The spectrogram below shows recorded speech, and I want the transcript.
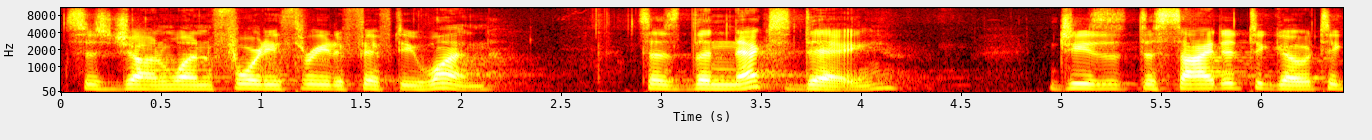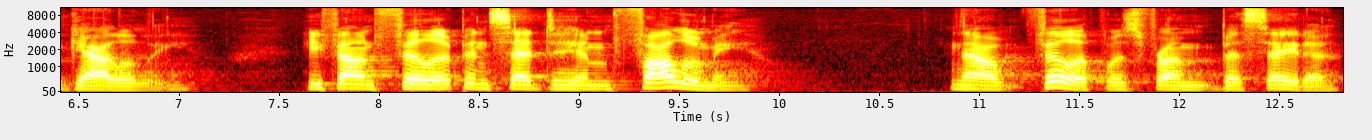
This is John 1 43 to 51. It says, The next day, Jesus decided to go to Galilee. He found Philip and said to him, Follow me. Now, Philip was from Bethsaida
